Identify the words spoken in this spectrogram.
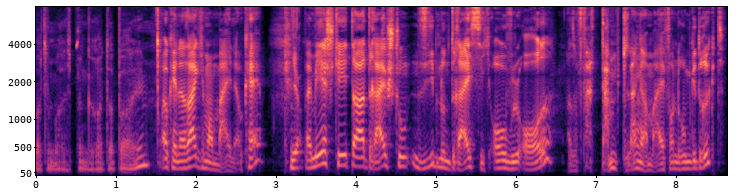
Warte mal, ich bin gerade dabei. Okay, dann sage ich mal meine, okay? Ja. Bei mir steht da 3 Stunden 37 overall, also verdammt lange am iPhone rumgedrückt,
